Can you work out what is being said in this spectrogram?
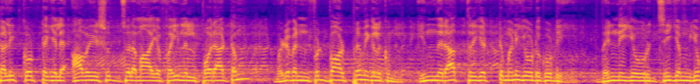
കളിക്കോട്ടയിലെ ആവേശോജ്വലമായ ഫൈനൽ പോരാട്ടം മുഴുവൻ ഫുട്ബോൾ പ്രേമികൾക്കും ഇന്ന് രാത്രി എട്ട് മണിയോടുകൂടി Venniyur G M U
